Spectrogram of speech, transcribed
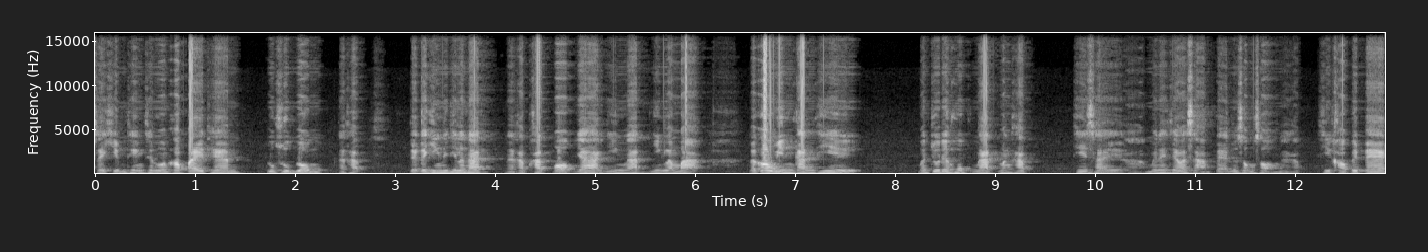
ใส่เข็มเทงชนวนเข้าไปแทนลูกสูบลมนะครับ แต่ก็ยิงได้ทีละนัดนะครับคัดปอกยากยิงนัด ยิงลำบาก แล้วก็วินกันที่บรรจุได้หกนัดมั้งครับ ที่ใส่ไม่แน่ใจว่า 38 หรือ 22 นะครับ ที่เขาไปแปลง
